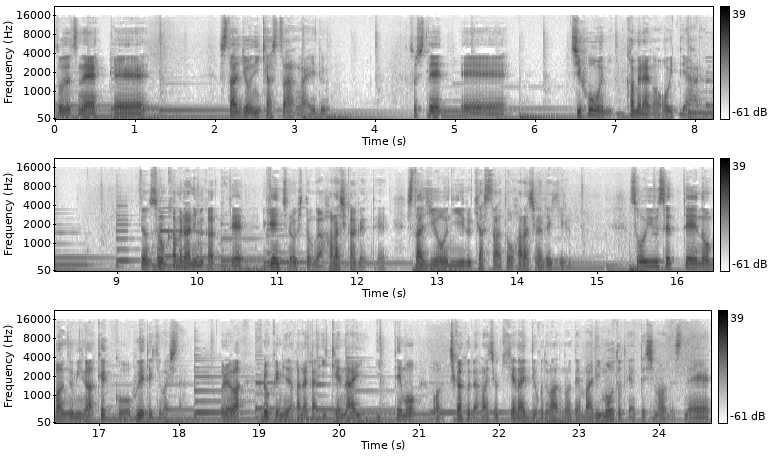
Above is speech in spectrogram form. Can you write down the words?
そうですね、えー、スタジオにキャスターがいる。そして、えー、地方にカメラが置いてある。でそのカメラに向かって現地の人が話しかけてスタジオにいるキャスターとお話ができる。そういう設定の番組が結構増えてきました。これはロケになかなか行けない行っても近くで話を聞けないっていうこともあるので、まあ、リモートでやってしまうんですね。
